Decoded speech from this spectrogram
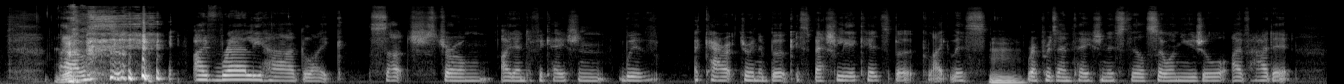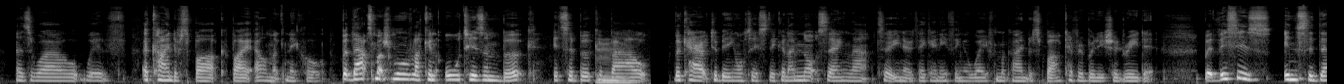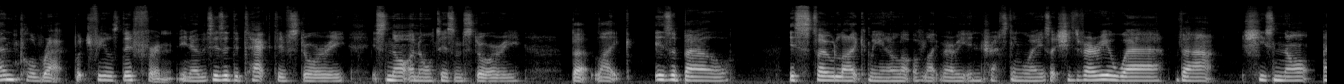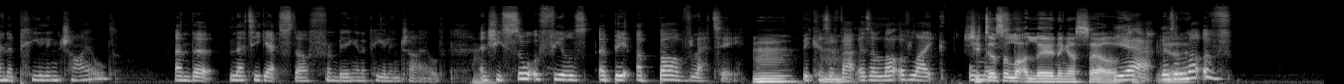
Yeah. Um, I've rarely had like such strong identification with a character in a book, especially a kid's book. Like this Hmm. representation is still so unusual. I've had it as well with A Kind of Spark by Elle McNicoll. But that's much more of like an autism book. It's a book hmm. about the character being autistic, and I'm not saying that to, you know, take anything away from A Kind of Spark. Everybody should read it. But this is incidental rep, which feels different. You know, this is a detective story. It's not an autism story. But like Isabel is so like me in a lot of like very interesting ways. Like she's very aware that she's not an appealing child and that Letty gets stuff from being an appealing child. Hmm. And she sort of feels a bit above Letty because of that. There's a lot of like Hmm. She does a lot of learning herself. yeah, there's a lot of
